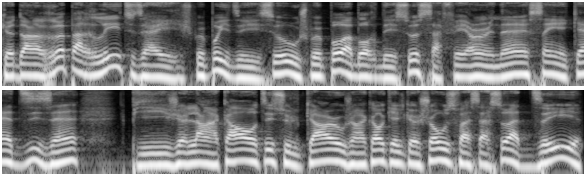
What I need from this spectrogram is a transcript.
que d'en reparler, tu dis hey, je peux pas y dire ça ou je peux pas aborder ça, ça fait un an, cinq ans, dix ans puis je l'ai encore, tu sais, sur le cœur, ou j'ai encore quelque chose face à ça à te dire,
